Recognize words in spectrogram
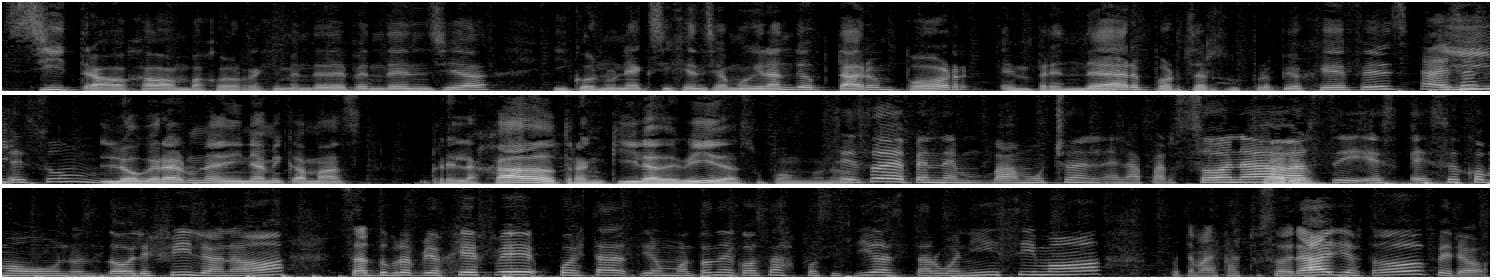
sí trabajaban bajo el régimen de dependencia y con una exigencia muy grande optaron por emprender, por ser sus propios jefes Claro, y es un- lograr una dinámica más relajada o tranquila de vida, supongo, ¿no? Sí, eso depende, va mucho en, en la persona, Claro. va así, es- eso es como un doble filo, ¿no? Ser tu propio jefe puede estar, tiene un montón de cosas positivas, estar buenísimo, pues te manejas tus horarios, todo, pero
